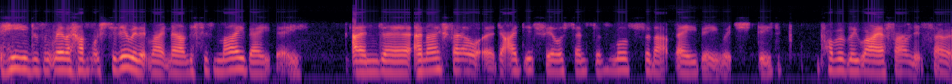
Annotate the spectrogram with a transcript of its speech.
he doesn't really have much to do with it right now. This is my baby, and uh, and I felt I did feel a sense of love for that baby, which is probably why I found it so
